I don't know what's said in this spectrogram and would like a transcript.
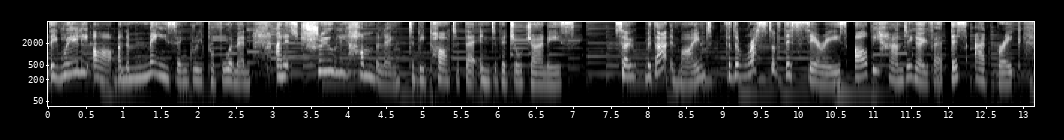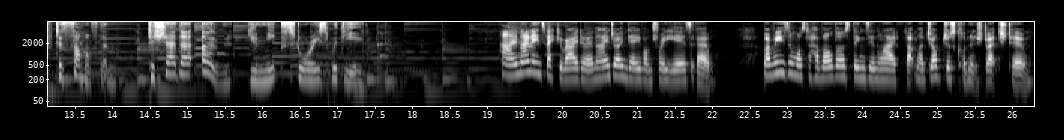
They really are an amazing group of women, and it's truly humbling to be part of their individual journeys. So, with that in mind, for the rest of this series, I'll be handing over this ad break to some of them to share their own unique stories with you. Hi, my name's Becky Ryder and I joined Avon three years ago. My reason was to have all those things in life that my job just couldn't stretch to.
